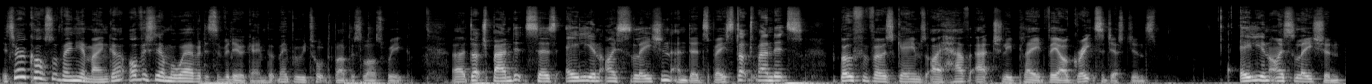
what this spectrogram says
Is there a Castlevania manga? Obviously, I'm aware that it's a video game, but maybe we talked about this last week. Uh, Dutch Bandits says Alien Isolation and Dead Space. Dutch Bandits, both of those games I have actually played. They are great suggestions. Alien Isolation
